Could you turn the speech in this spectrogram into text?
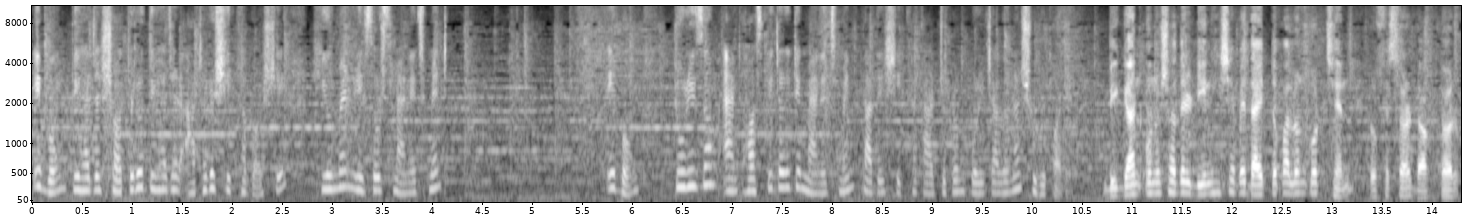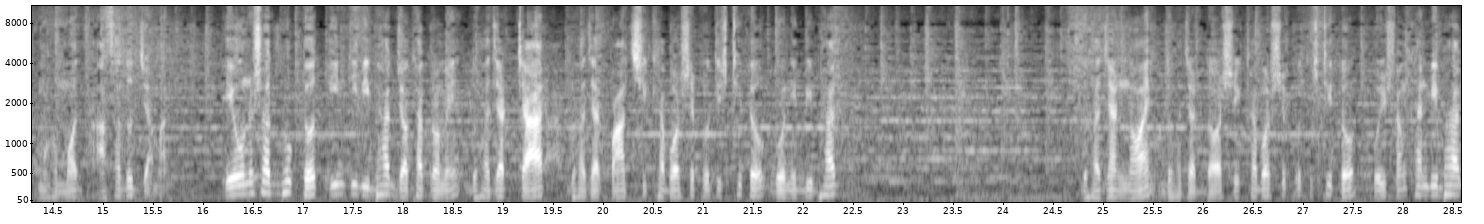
এবং দুই হাজার সতেরো, দুই হাজার আঠারো শিক্ষাবর্ষে হিউম্যান রিসোর্স ম্যানেজমেন্ট এবং ট্যুরিজম অ্যান্ড হসপিটালিটি ম্যানেজমেন্ট তাদের শিক্ষা কার্যক্রম পরিচালনা শুরু করে। বিজ্ঞান অনুষদের ডিন হিসেবে দায়িত্ব পালন করছেন প্রফেসর ডক্টর মোহাম্মদ আসাদুজ্জামান। এ অনুষদভুক্ত তিনটি বিভাগ যথাক্রমে দু হাজার চার দু হাজার পাঁচ শিক্ষাবর্ষে প্রতিষ্ঠিত গণিত বিভাগ দু হাজার নয় দু হাজার দশ শিক্ষাবর্ষে প্রতিষ্ঠিত পরিসংখ্যান বিভাগ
